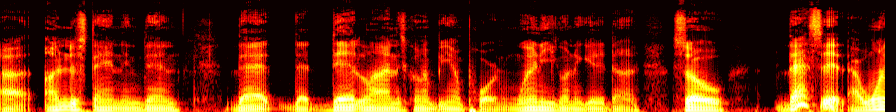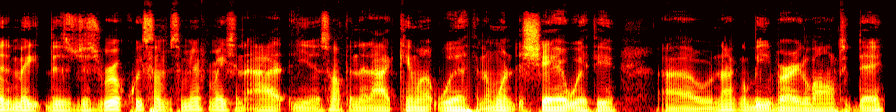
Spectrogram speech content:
uh, understanding then that that deadline is going to be important. When are you going to get it done? So that's it. I wanted to make this just real quick some some information. I you know something that I came up with and I wanted to share with you. Uh, we're not going to be very long today,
